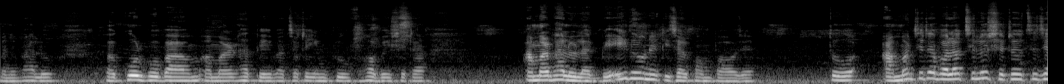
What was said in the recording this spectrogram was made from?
মানে ভালো করব বা আমার হাতে বাচ্চাটা ইমপ্রুভ হবে সেটা আমার ভালো লাগবে, এই ধরনের টিচার কম পাওয়া যায়। তো আমার যেটা বলার ছিল সেটা হচ্ছে যে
